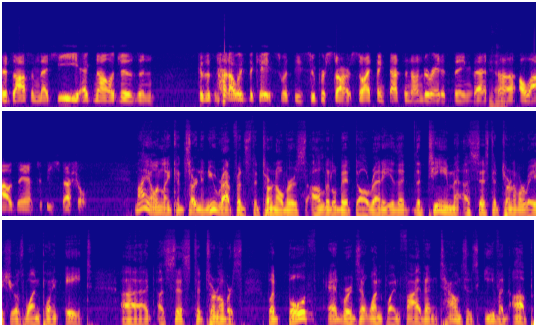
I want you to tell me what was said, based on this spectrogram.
it's awesome that he acknowledges and because it's not always the case with these superstars. So I think that's an underrated thing that yeah. uh, allows Ant to be special. My only concern, and you referenced the turnovers a little bit already, the, the team assisted turnover ratio is 1.8 uh, assists to turnovers. But both Edwards at 1.5 and Towns, who's even up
